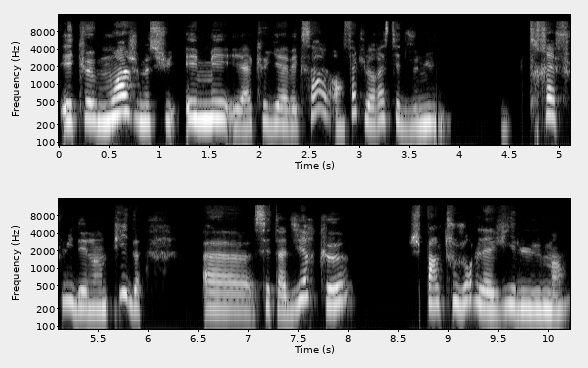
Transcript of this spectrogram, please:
et que moi, je me suis aimée et accueillie avec ça, en fait, le reste est devenu très fluide et limpide euh, c'est-à-dire que je parle toujours de la vie et de l'humain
